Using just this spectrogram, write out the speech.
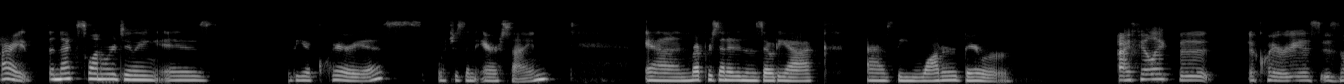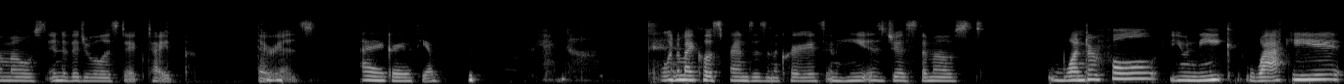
All right. The next one we're doing is the Aquarius, which is an air sign, and represented in the zodiac as the water bearer. I feel like the Aquarius is the most individualistic type there mm-hmm. is. I agree with you. One of my close friends is an Aquarius, and he is just the most wonderful, unique, wacky,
